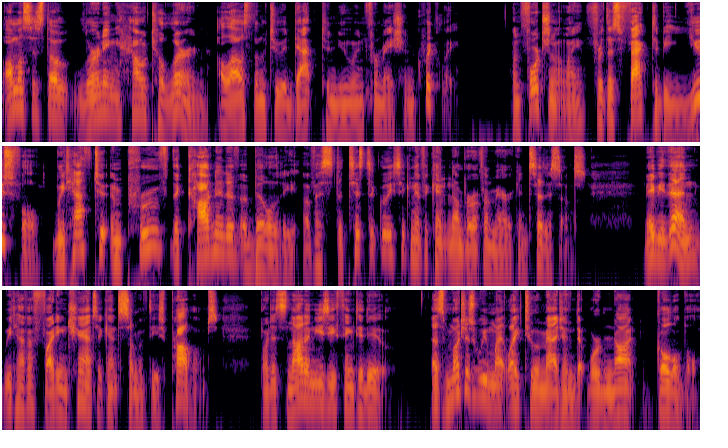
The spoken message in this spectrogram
almost as though learning how to learn allows them to adapt to new information quickly. Unfortunately, for this fact to be useful, we'd have to improve the cognitive ability of a statistically significant number of American citizens. Maybe then we'd have a fighting chance against some of these problems, but it's not an easy thing to do. As much as we might like to imagine that we're not gullible,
